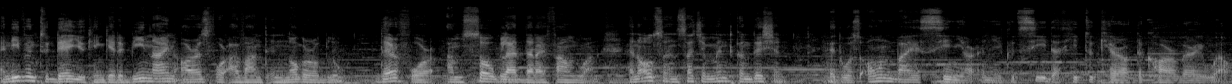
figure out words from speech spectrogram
and even today you can get a B9 RS4 Avant in Nogaro Blue. Therefore, I'm so glad that I found one, and also in such a mint condition. It was owned by a senior and you could see that he took care of the car very well.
